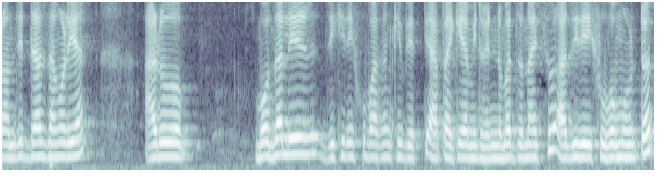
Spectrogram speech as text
ৰঞ্জিত দাস ডাঙৰীয়া আৰু বজালীৰ যিখিনি শুভাকাংক্ষী ব্যক্তি আটাইকে আমি ধন্যবাদ জনাইছোঁ। আজিৰ এই শুভ মুহূৰ্তত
